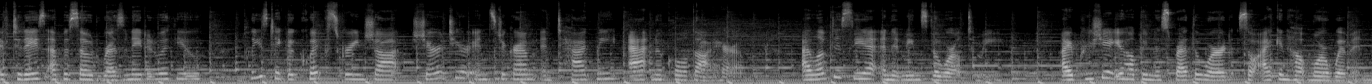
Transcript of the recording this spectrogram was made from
If today's episode resonated with you, please take a quick screenshot, share it to your Instagram, and tag me at nicole.harrop. I love to see it and it means the world to me. I appreciate you helping to spread the word so I can help more women.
